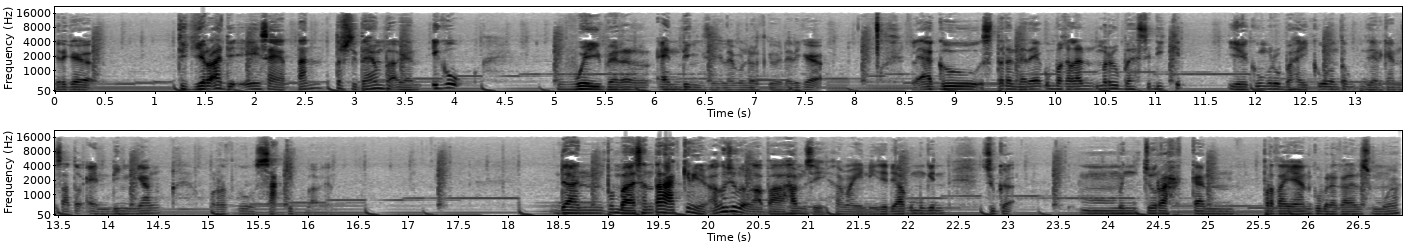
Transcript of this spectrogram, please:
Jadi kayak dikira adik setan? Terus ditembak kan. Iku way better ending sih like, menurut gue. Dari kayak aku sutradara aku bakalan merubah sedikit ya aku merubah aku untuk menjadikan satu ending yang menurutku sakit banget. Dan pembahasan terakhir ya aku juga nggak paham sih sama ini. Jadi aku mungkin juga mencurahkan pertanyaanku pada kalian semua.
